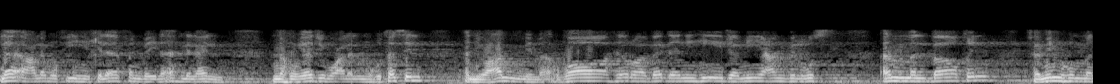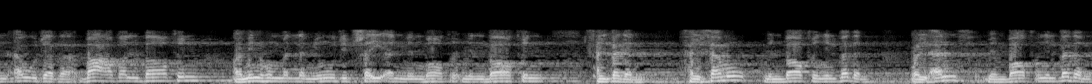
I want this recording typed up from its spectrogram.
لا أعلم فيه خلافا بين أهل العلم. أنه يجب على المغتسل أن يعمم ظاهر بدنه جميعا بالغسل. أما الباطن فمنهم من أوجب بعض الباطن ومنهم من لم يوجب شيئا من باطن, من باطن البدن. فالفم من باطن البدن. والأنف من باطن البدن.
